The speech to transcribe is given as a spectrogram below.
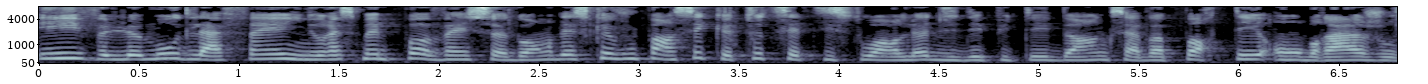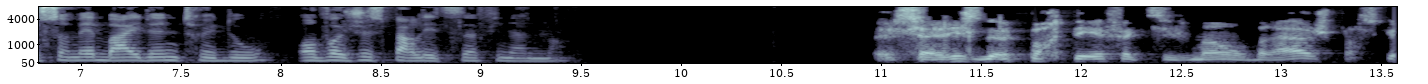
Yves, le mot de la fin, il ne nous reste même pas 20 secondes. Est-ce que vous pensez que toute cette histoire-là du député Dong, ça va porter ombrage au sommet Biden-Trudeau? On va juste parler de ça finalement. Euh, ça risque de porter effectivement ombrage parce que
